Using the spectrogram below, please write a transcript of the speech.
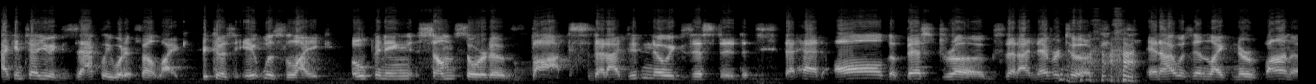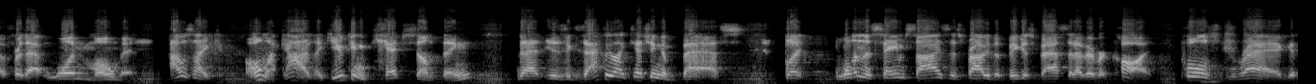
I can tell you exactly what it felt like because it was like opening some sort of box that I didn't know existed that had all the best drugs that I never took. and I was in like nirvana for that one moment. I was like, oh my God, like you can catch something that is exactly like catching a bass, but one the same size as probably the biggest bass that I've ever caught pulls drag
